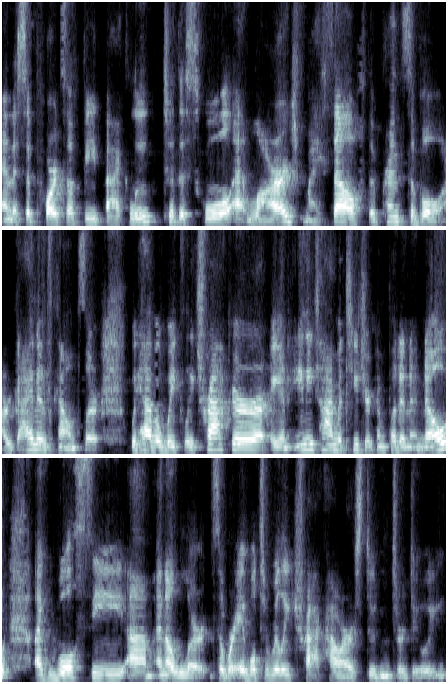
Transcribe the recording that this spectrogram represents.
And it supports a feedback loop to the school at large, myself, the principal, our guidance counselor. We have a weekly tracker, and anytime a teacher can put in a note, like we'll see um, an alert. So we're able to really track how our students are doing.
